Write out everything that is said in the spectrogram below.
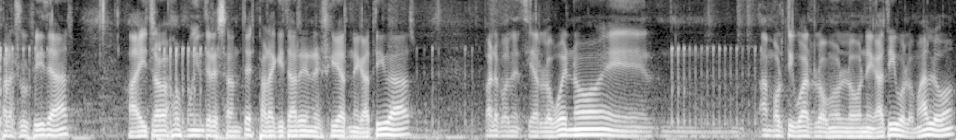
para sus vidas. Hay trabajos muy interesantes para quitar energías negativas, para potenciar lo bueno, eh, amortiguar lo, lo negativo, lo malo.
